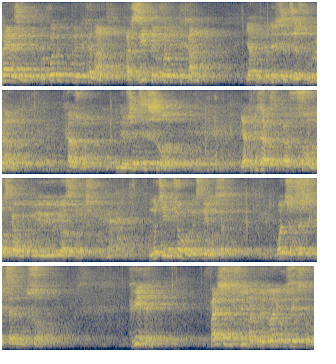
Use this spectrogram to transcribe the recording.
Березень проходив попри деканат, аж звідти виходить декан. Я придивився, це ж уран. Кажу, невже це сон? Я тобі зараз покажу сон, ласкаво відповів Ігор Йосипович. Вночі нічого не снилося. Отже, все ж таки це був сон. Квітень. Вперше зустрів на коридорі Козицького.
